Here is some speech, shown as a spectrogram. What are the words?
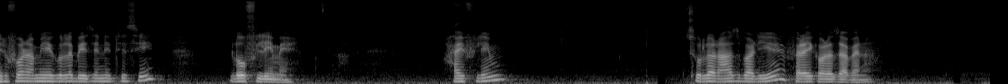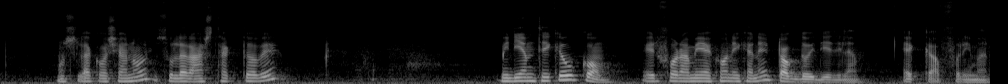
এরপর আমি এগুলো বেজে নিতেছি লো ফ্লেমে হাই ফ্লেম চুলার আঁচ বাড়িয়ে ফ্রাই করা যাবে না। মশলা কষানোর চুলার আঁচ থাকতে হবে মিডিয়াম থেকেও কম। এরপর আমি এখন এখানে টক দই দিয়ে দিলাম এক কাপ পরিমাণ।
